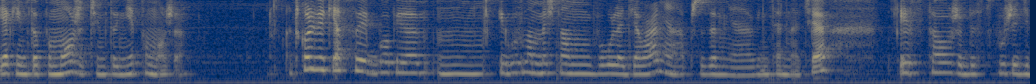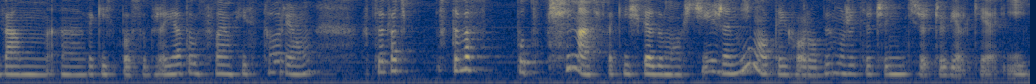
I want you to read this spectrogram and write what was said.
jak im to pomoże, czy im to nie pomoże. Aczkolwiek ja w swojej głowie mm, i główną myślą w ogóle działania przeze mnie w internecie jest to, żeby służyć Wam e, w jakiś sposób, że ja tą swoją historią chcę was, chcę Was podtrzymać w takiej świadomości, że mimo tej choroby możecie czynić rzeczy wielkie i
